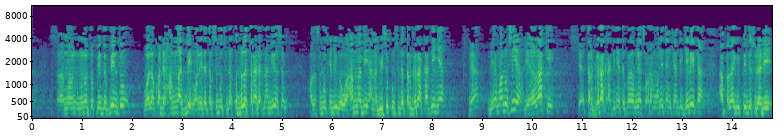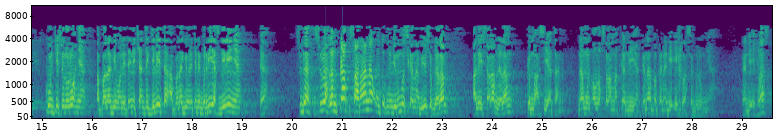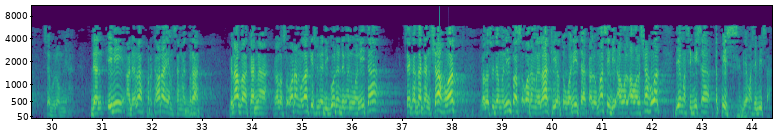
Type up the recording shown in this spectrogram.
uh, menutup pintu-pintu, walaqad hammad bih, wanita tersebut sudah kebelet terhadap Nabi Yusuf. Allah sebutkan juga wa hamma biha, Nabi Yusuf pun sudah tergerak hatinya, ya. Dia manusia, dia lelaki, ya tergerak hatinya tatkala melihat seorang wanita yang cantik jelita, apalagi pintu sudah dikunci seluruhnya, apalagi wanita ini cantik jelita, apalagi wanita ini berias dirinya, ya. Sudah sudah lengkap sarana untuk menjerumuskan Nabi Yusuf dalam alaihissalam dalam kemaksiatan. Namun Allah selamatkan dia. Kenapa? Karena dia ikhlas sebelumnya. Karena dia ikhlas sebelumnya. Dan ini adalah perkara yang sangat berat. Kenapa? Karena kalau seorang laki sudah digoda dengan wanita, saya katakan syahwat, kalau sudah menimpa seorang lelaki atau wanita, kalau masih di awal-awal syahwat, dia masih bisa tepis, dia masih bisa.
